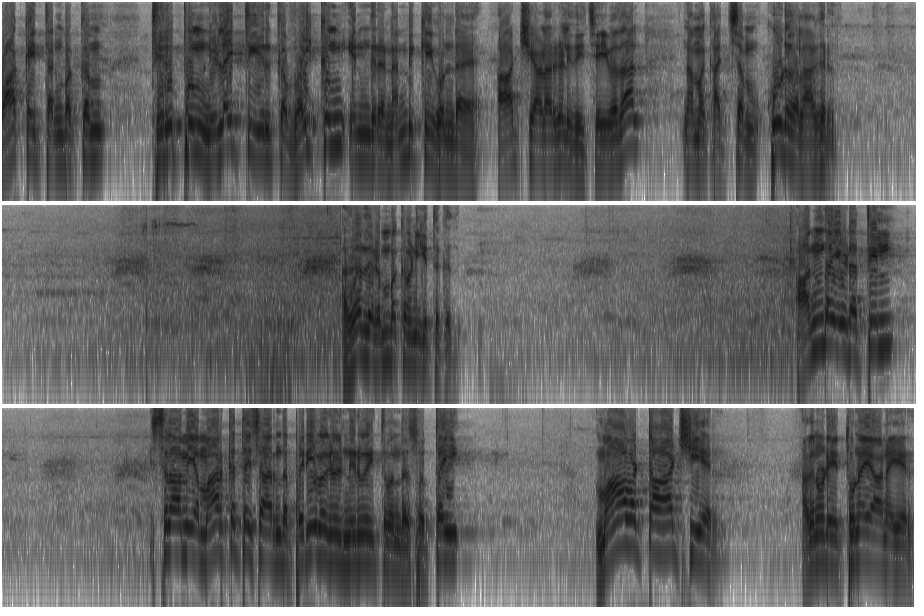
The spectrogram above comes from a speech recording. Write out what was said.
வாக்கை தன் பக்கம் திருப்பும் நிலைத்து இருக்க வைக்கும் என்கிற நம்பிக்கை கொண்ட ஆட்சியாளர்கள் இதை செய்வதால் நமக்கு அச்சம் கூடுதலாகிறது அதாவது ரொம்ப கவனிக்கத்தக்கது. அந்த இடத்தில் இஸ்லாமிய மார்க்கத்தை சார்ந்த பெரியவர்கள் நிர்வகித்து வந்த சொத்தை மாவட்ட ஆட்சியர் அதனுடைய துணை ஆணையர்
